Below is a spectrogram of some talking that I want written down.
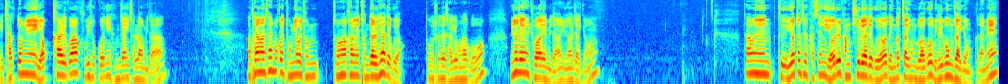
이 작동류의 역할과 구비 조건이 굉장히 잘 나옵니다. 어, 다양한 사용 조건의 동력을 정, 정확하게 전달을 해야 되고요. 동력 전달 작용을 하고 윤활 작용이 좋아야 됩니다. 윤활 작용. 다음은 그 유압장소의 발생의 열을 방출해야 되고요. 냉각 작용도 하고 밀봉 작용. 그 다음에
